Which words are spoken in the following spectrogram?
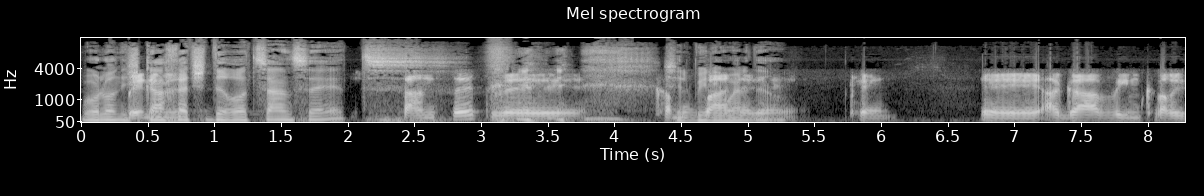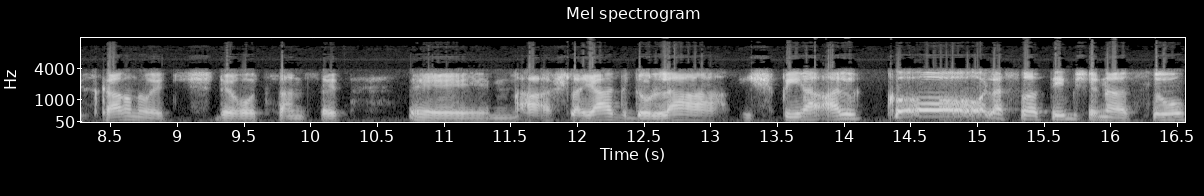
בואו לא נשכח אם- את שדרות סאנסט. סאנסט, וכמובן. אה, כן. אה, אגב, אם כבר הזכרנו את שדרות סאנסט, האשליה הגדולה השפיעה על כל הסרטים שנעשו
